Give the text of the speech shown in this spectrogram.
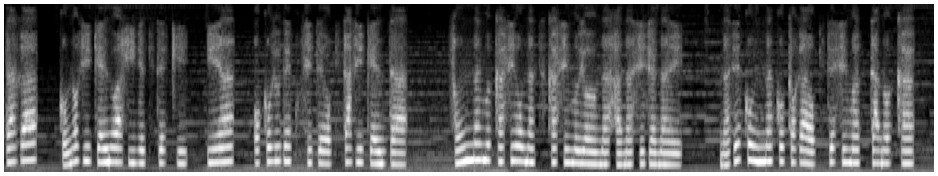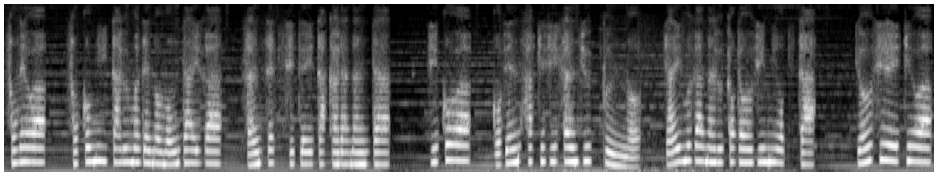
だが、この事件は悲劇的、いや、起こるべくして起きた事件だ。そんな昔を懐かしむような話じゃない。なぜこんなことが起きてしまったのか、それは、そこに至るまでの問題が、山積していたからなんだ。事故は、午前8時30分の、チャイムが鳴ると同時に起きた。教師 H は、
